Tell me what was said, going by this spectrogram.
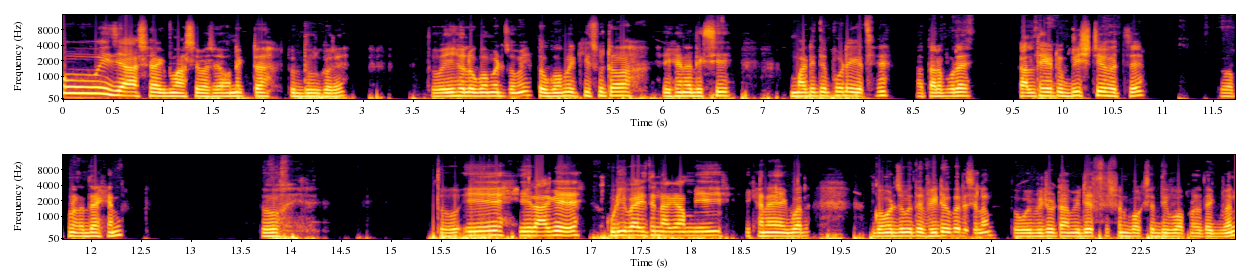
ওই যে আসে একদম আশেপাশে, অনেকটা একটু দূর করে। তো এই হলো গমের জমি। তো গমের কিছুটা এখানে দেখছি মাটিতে পড়ে গেছে, আর তারপরে কাল থেকে একটু বৃষ্টি হচ্ছে। তো আপনারা দেখেন, তো তো এর আগে, কুড়ি বাইশ দিন আগে আমি এখানে একবার গমের জমিতে ভিডিও করেছিলাম, তো ওই ভিডিওটা আমি ডেসক্রিপশন বক্সে দিব, আপনারা দেখবেন।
